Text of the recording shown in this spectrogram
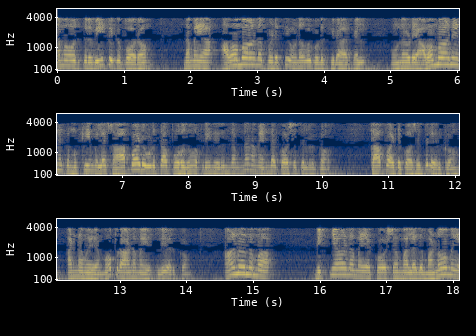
நம்ம ஒருத்தர் வீட்டுக்கு போறோம் நம்ம அவமானப்படுத்தி உணவு கொடுக்கிறார்கள். உன்னுடைய அவமானம் எனக்கு முக்கியம் இல்ல சாப்பாடு கொடுத்தா போதும் அப்படின்னு இருந்தோம்னா நம்ம எந்த கோஷத்தில் இருக்கோம்? சாப்பாட்டு கோஷத்தில் இருக்கும். அன்னமயமோ பிராணமயத்திலயோ இருக்கும். ஆனா நம்ம விஜயானமய கோஷம் அல்லது மனோமய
